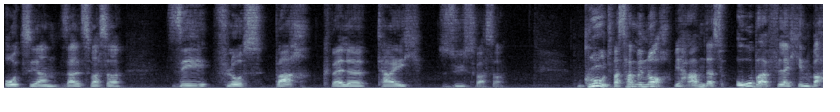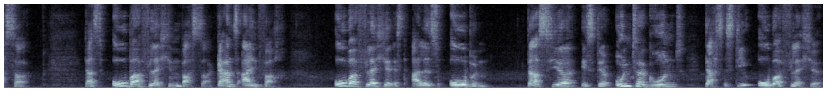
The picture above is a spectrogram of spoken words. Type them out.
Ozean, Salzwasser. See, Fluss, Bach, Quelle, Teich, Süßwasser. Gut, was haben wir noch? Wir haben das Oberflächenwasser. Das Oberflächenwasser, ganz einfach. Oberfläche ist alles oben. Das hier ist der Untergrund, das ist die Oberfläche.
